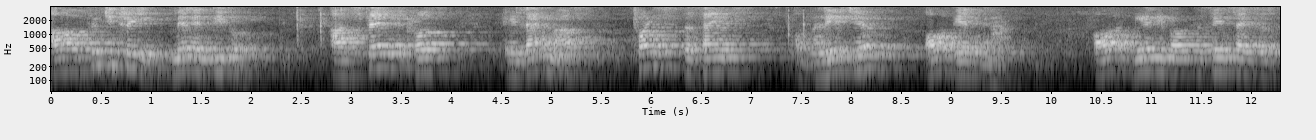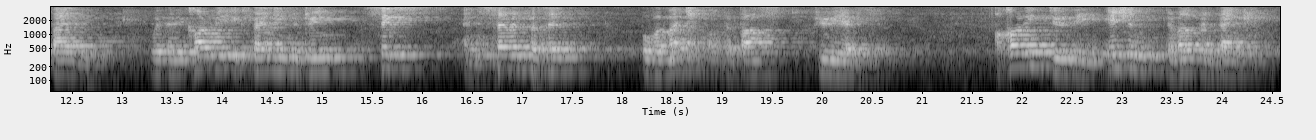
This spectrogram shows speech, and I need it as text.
Our 53 million people are spread across a landmass twice the size of Malaysia or Vietnam. or nearly about the same size as Thailand, with an economy expanding between 6 and 7% over much of the past few years. According to the Asian Development Bank,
